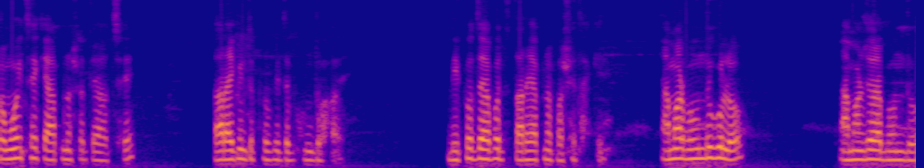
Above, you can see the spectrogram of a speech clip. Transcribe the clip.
সময় থেকে আপনার সাথে আছে, তারাই কিন্তু প্রকৃত বন্ধু হয়। বিপদে আপদে তারাই আপনার পাশে থাকে। আমার বন্ধুগুলো, আমার যারা বন্ধু,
